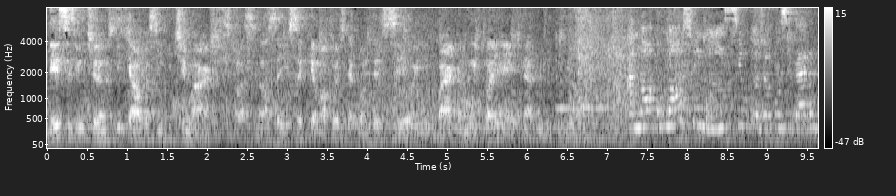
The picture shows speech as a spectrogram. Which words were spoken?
desses 20 anos, o que, que é algo assim que te marca? Você fala assim, nossa, isso aqui é uma coisa que aconteceu e marca muito a gente, né, a. No, o nosso início eu já considero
